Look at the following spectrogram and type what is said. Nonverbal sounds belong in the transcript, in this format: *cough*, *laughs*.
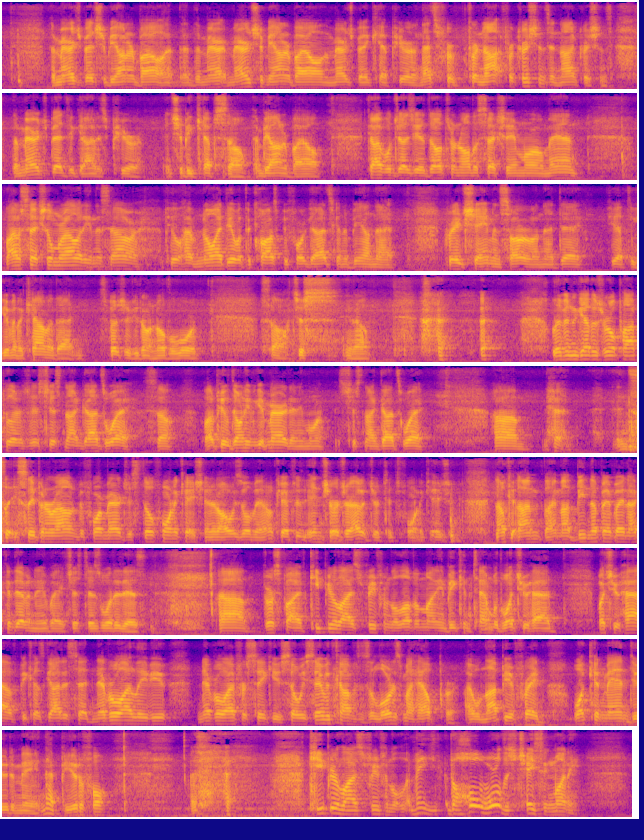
the marriage bed should be honored by all. The, mar- marriage should be honored by all, and the marriage bed kept pure. And that's for, for not for Christians and non Christians. The marriage bed to God is pure. It should be kept so and be honored by all. God will judge the adulterer and all the sexually immoral man. A lot of sexual morality in this hour. People have no idea what the cost before God's going to be on that. Great shame and sorrow on that day. If you have to give an account of that, especially if you don't know the Lord. So just, you know. *laughs* living together is real popular. It's just not God's way. So a lot of people don't even get married anymore. It's just not God's way. Um, *laughs* and sleeping around before marriage is still fornication. It always will be. I don't care if you're in church or out of church. It's fornication. No, I'm, I'm not beating up anybody, not condemning anybody. It just is what it is. Uh, verse five: Keep your lives free from the love of money and be content with what you had what you have because God has said, Never will I leave you, never will I forsake you. So we say with confidence, The Lord is my helper. I will not be afraid. What can man do to me? Isn't that beautiful? *laughs* Keep your lives free from the. I mean, the whole world is chasing money.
